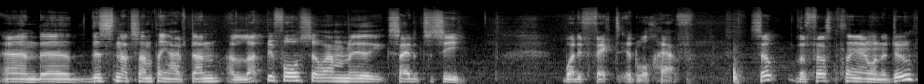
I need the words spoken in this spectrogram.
And uh, this is not something I've done a lot before, so I'm uh, excited to see what effect it will have. So, the first thing I want to do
